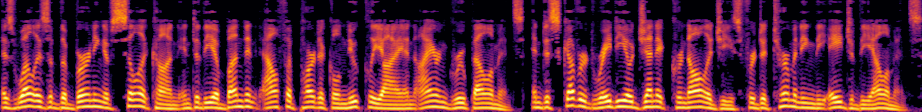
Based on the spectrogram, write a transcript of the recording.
as well as of the burning of silicon into the abundant alpha particle nuclei and iron group elements, and discovered radiogenic chronologies for determining the age of the elements.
